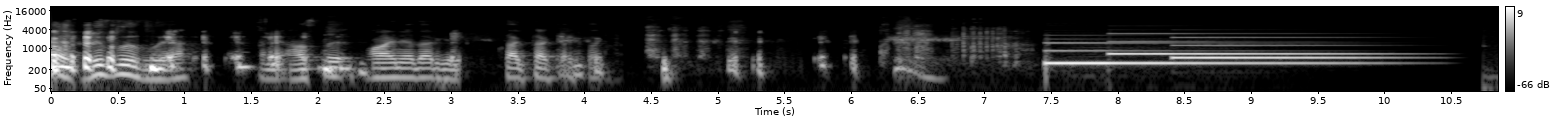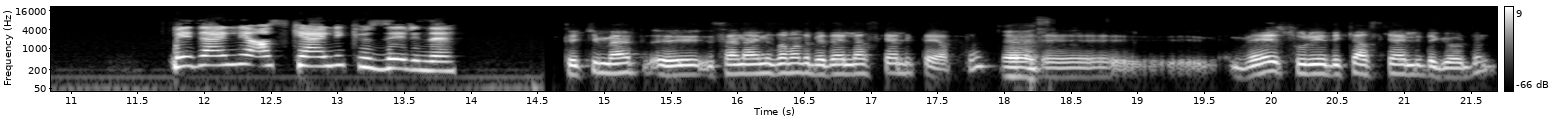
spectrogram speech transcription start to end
Evet hızlı hızlı ya. Hani hasta muayene eder gibi. Tak tak tak tak. Bedelli askerlik üzerine. Peki Mert, e, sen aynı zamanda bedelli askerlik de yaptın. Evet. E, ve Suriye'deki askerliği de gördün.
